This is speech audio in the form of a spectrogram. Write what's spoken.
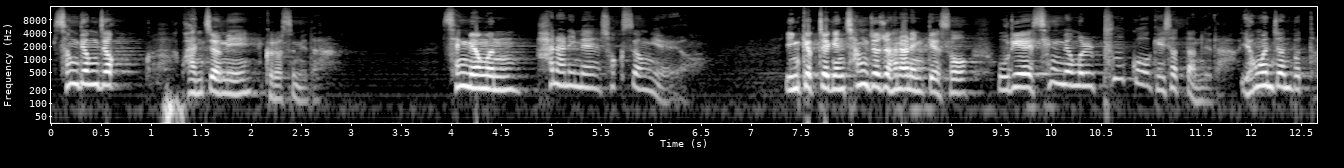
성경적 관점이 그렇습니다. 생명은 하나님의 속성이에요. 인격적인 창조주 하나님께서 우리의 생명을 품고 계셨답니다. 영원전부터.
